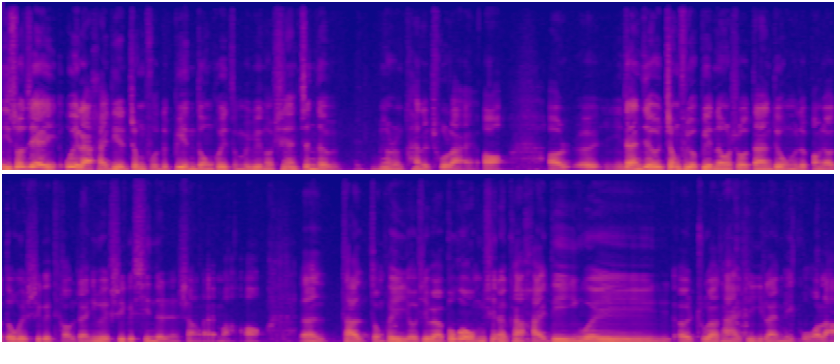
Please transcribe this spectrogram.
你说在未来海地的政府的变动会怎么变动？现在真的没有人看得出来哦，哦，呃，一旦有政府有变动的时候，当然对我们的邦交都会是一个挑战，因为是一个新的人上来嘛，哦，呃，他总会有些变化。不过我们现在看海地，因为呃，主要他还是依赖美国啦，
